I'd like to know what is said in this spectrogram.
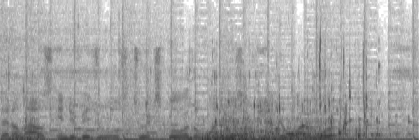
that allows individuals to explore the wonders of the underwater world.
